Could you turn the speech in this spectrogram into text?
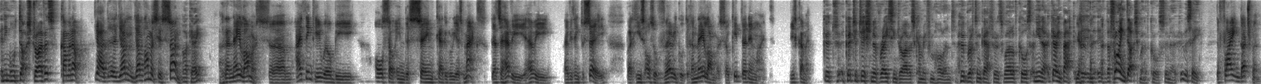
Any more Dutch drivers? Coming up, yeah, uh, Jan Jan Lammers, his son. Okay. René Lammers. Um, I think he will be also in the same category as Max. That's a heavy, heavy, heavy thing to say, but he's also very good. René Lammers. So keep that in mind. He's coming. Good, good tradition of racing drivers coming from Holland. Huub Gatter as well, of course, and you know, going back, Yeah. in, in, the Flying Dutchman, of course. You know, who was he? The Flying Dutchman.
